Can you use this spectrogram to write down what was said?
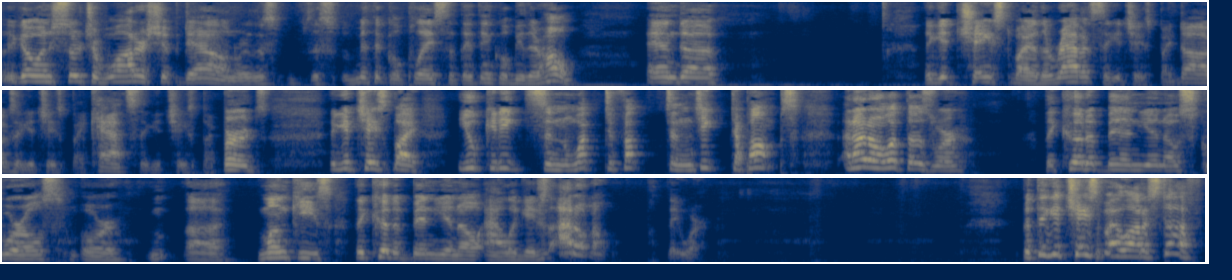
they go in search of watership down or this this mythical place that they think will be their home and uh they get chased by other rabbits, they get chased by dogs, they get chased by cats, they get chased by birds, they get chased by eucalypts and what to fucks and cheek to pumps. And I don't know what those were. They could have been, you know, squirrels or uh, monkeys. They could have been, you know, alligators. I don't know what they were. But they get chased by a lot of stuff.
